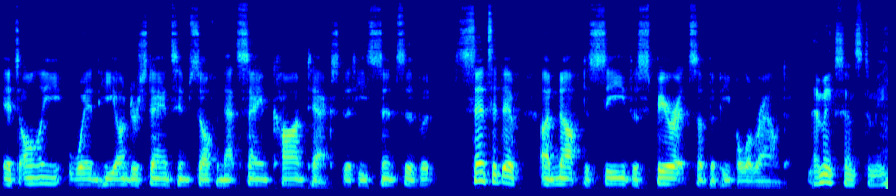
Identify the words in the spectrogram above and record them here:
it's only when he understands himself in that same context that he's sensitive sensitive enough to see the spirits of the people around him. That makes sense to me.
